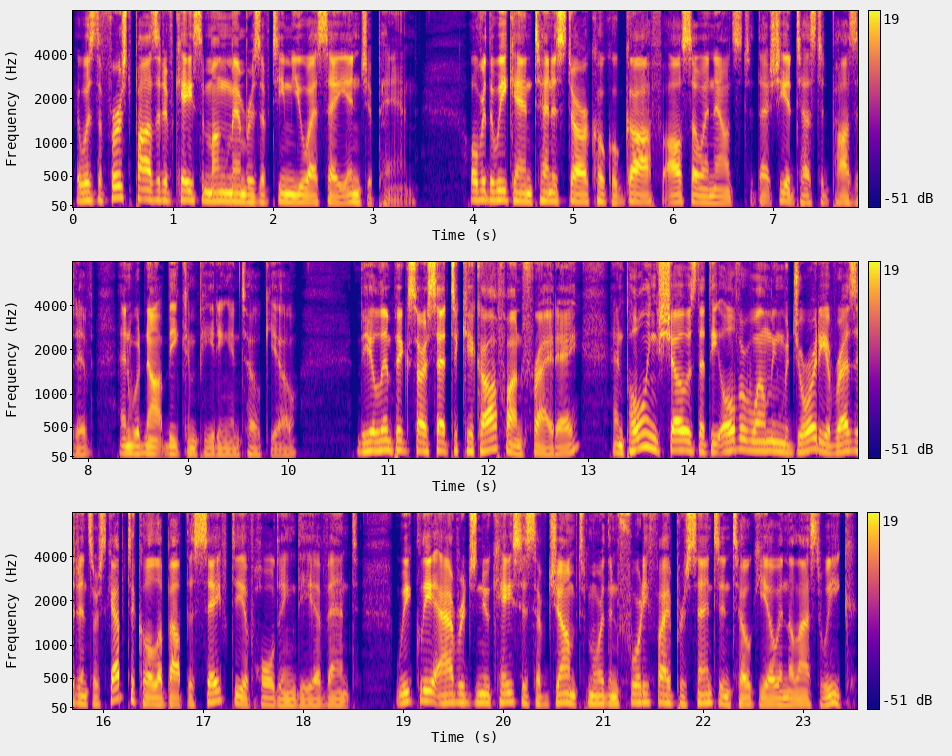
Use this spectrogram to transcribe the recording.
It was the first positive case among members of Team USA in Japan. Over the weekend, tennis star Coco Gauff also announced that she had tested positive and would not be competing in Tokyo. The Olympics are set to kick off on Friday, and polling shows that the overwhelming majority of residents are skeptical about the safety of holding the event. Weekly average new cases have jumped more than 45% in Tokyo in the last week.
